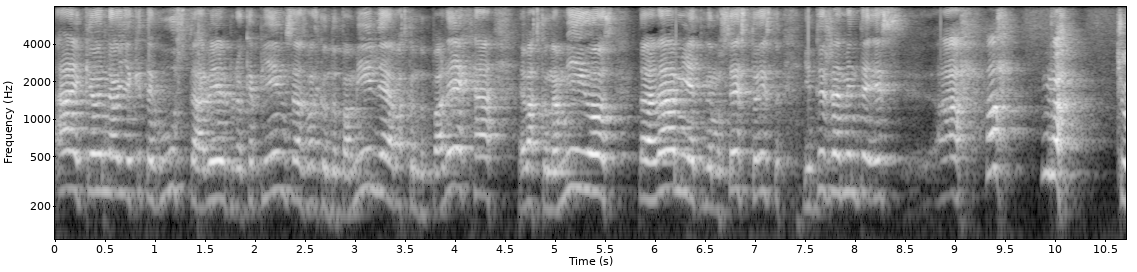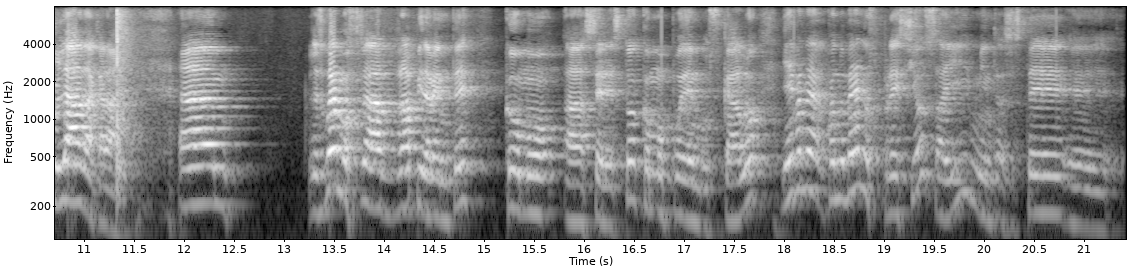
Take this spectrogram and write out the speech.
ay, ¿qué onda? Oye, ¿qué te gusta? A ver, ¿pero qué piensas? ¿Vas con tu familia? ¿Vas con tu pareja? ¿Vas con amigos? Da, da, mira, tenemos esto esto. Y entonces realmente es... Ah, ah, chulada, caray. les voy a mostrar rápidamente cómo hacer esto, cómo pueden buscarlo. Y ahí van a, cuando vean los precios, ahí, mientras esté... Eh,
